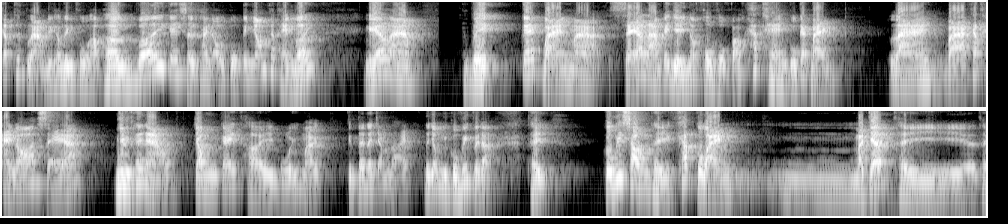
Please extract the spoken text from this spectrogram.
cách thức làm detailing phù hợp hơn với cái sự thay đổi của cái nhóm khách hàng mới. Nghĩa là việc các bạn mà sẽ làm cái gì nó phụ thuộc vào khách hàng của các bạn là ai và khách hàng đó sẽ như thế nào trong cái thời buổi mà kinh tế nó chậm lại. Nó giống như covid vậy đó. Thì covid xong thì khách của bạn mà chết thì thì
